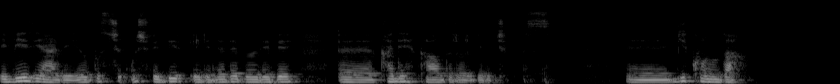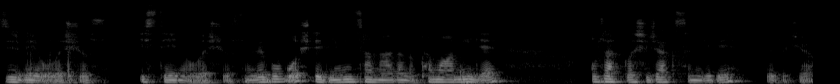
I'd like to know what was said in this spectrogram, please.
Ve bir yerde yıldız çıkmış ve bir elinde de böyle bir e, kadeh kaldırır gibi çıkmışsın. E, bir konuda zirveye ulaşıyorsun isteğine ulaşıyorsun ve bu boş dediğim insanlardan da tamamıyla uzaklaşacaksın gibi gözüküyor.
